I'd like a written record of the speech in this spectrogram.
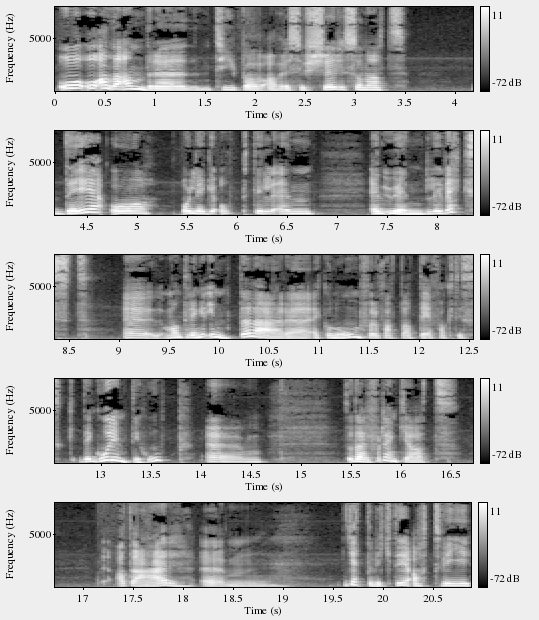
og, og, alle andre typer av, av, ressurser. Sånn at det å, å legge opp til en, en uendelig vekst eh, Man trenger ikke være økonom for å fatte at det faktisk Det går ikke i hop. Eh, så derfor tenker jeg at, at det er eh, jetteviktig at vi,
